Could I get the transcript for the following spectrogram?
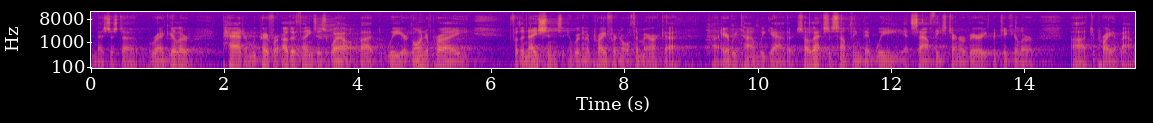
And that's just a regular pattern. We pray for other things as well, but we are going to pray for the nations and we're going to pray for North America uh, every time we gather. So that's just something that we at Southeastern are very particular uh, to pray about.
